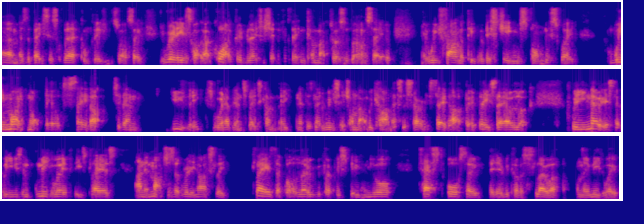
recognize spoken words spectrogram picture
um, as the basis of their conclusions as well. So it really has got like quite a good relationship because they can come back to us as well and say, you know, we found that people with this gene respond this way. We might not be able to say that to them usually because we're an evidence-based company and if there's no research on that we can't necessarily say that but if they say oh look we noticed that we use omega wave for these players and it matches up really nicely players that have got a low recovery speed in your test also they recover slower on the omega wave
